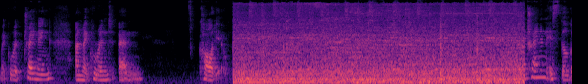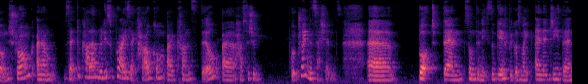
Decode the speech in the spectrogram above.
my current training and my current um, cardio is still going strong and I'm said to Cal, I'm really surprised like how come I can still uh, have such a good training sessions. Uh, but then something needs to give because my energy then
